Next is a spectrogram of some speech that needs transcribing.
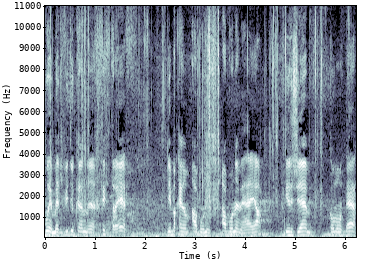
المهم هذا الفيديو كان خفيف ظريف. اللي باقي ما مابونيش تابونا معايا. دير j'aime commentaire.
